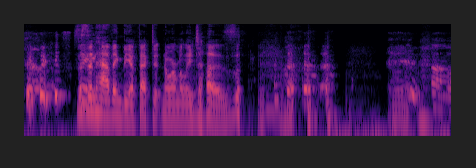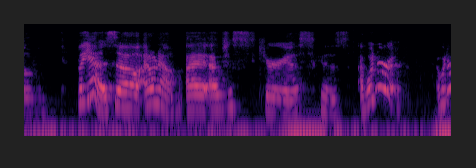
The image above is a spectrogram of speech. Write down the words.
so it's this isn't having the effect it normally does. um, but yeah, so I don't know. I, I was just curious because I wonder, I wonder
